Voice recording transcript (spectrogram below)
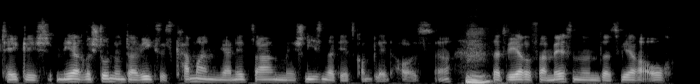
täglich mehrere Stunden unterwegs ist, kann man ja nicht sagen, wir schließen das jetzt komplett aus. Ja? Mhm. Das wäre vermessen und das wäre auch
